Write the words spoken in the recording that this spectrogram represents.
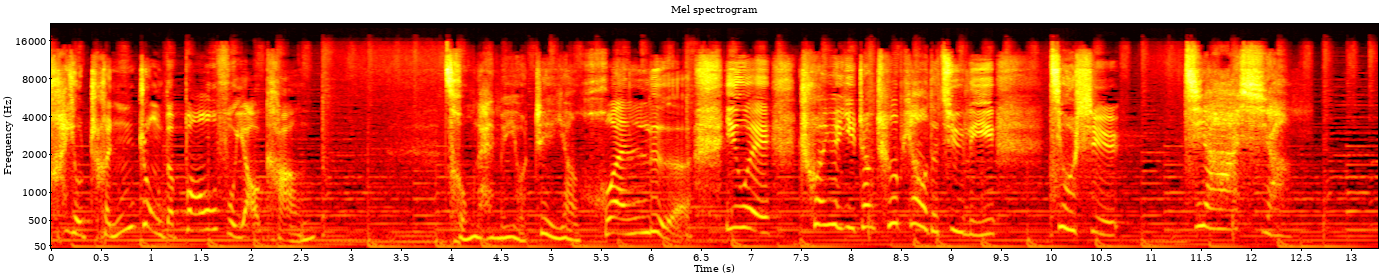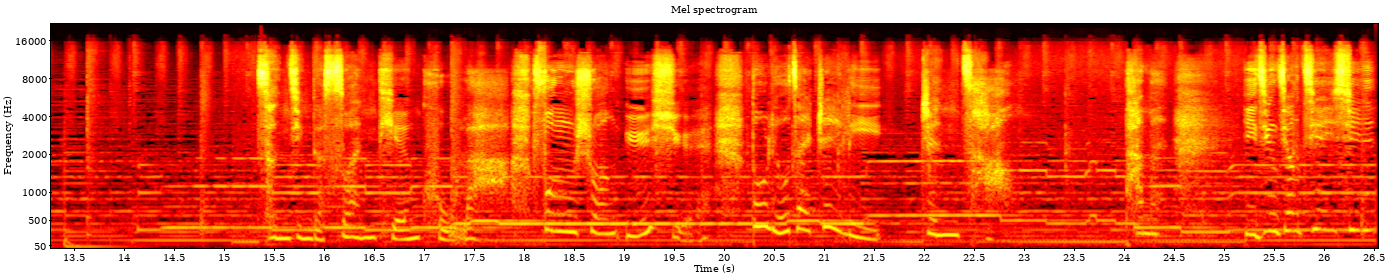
还有沉重的包袱要扛。从来没有这样欢乐，因为穿越一张车票的距离，就是家乡。曾经的酸甜苦辣、风霜雨雪，都留在这里珍藏。他们已经将艰辛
